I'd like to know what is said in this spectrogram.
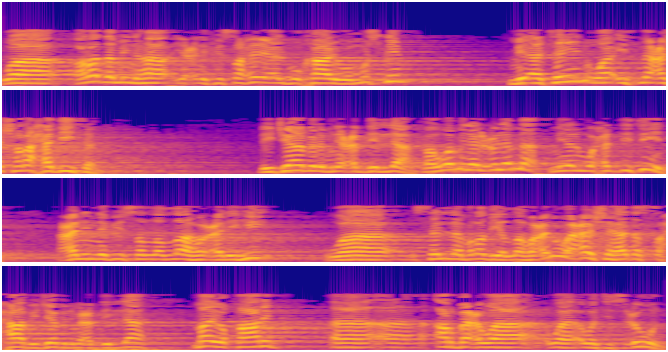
ورد منها يعني في صحيح البخاري ومسلم 212 حديثا لجابر بن عبد الله فهو من العلماء من المحدثين عن النبي صلى الله عليه وسلم رضي الله عنه وعاش هذا الصحابي جابر بن عبد الله ما يقارب آه، آه، أربع وتسعون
